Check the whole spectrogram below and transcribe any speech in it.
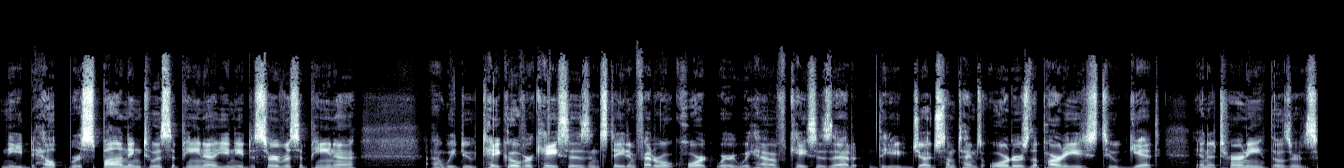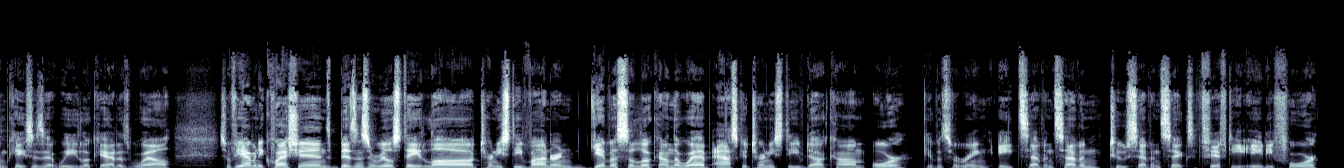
need help responding to a subpoena, you need to serve a subpoena. Uh, we do takeover cases in state and federal court where we have cases that the judge sometimes orders the parties to get an attorney. Those are some cases that we look at as well. So if you have any questions, business and real estate law, attorney Steve Vondran, give us a look on the web, askattorneysteve.com, or give us a ring 877 276 5084.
